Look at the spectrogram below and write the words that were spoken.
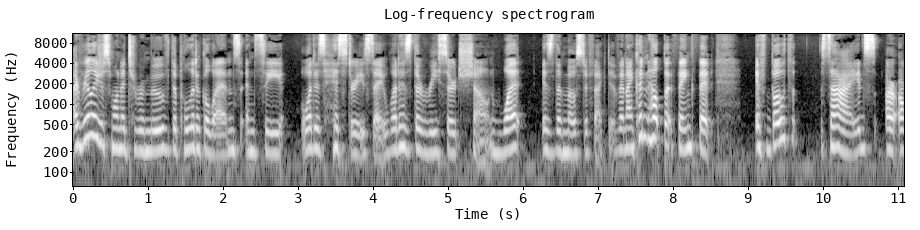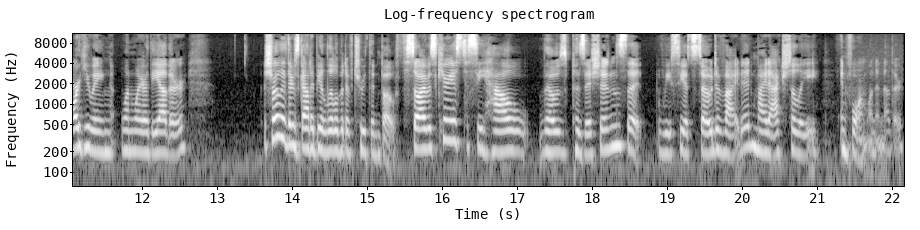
I really just wanted to remove the political lens and see what does history say? What has the research shown? What is the most effective? And I couldn't help but think that if both sides are arguing one way or the other, surely there's got to be a little bit of truth in both. So I was curious to see how those positions that we see as so divided might actually inform one another.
